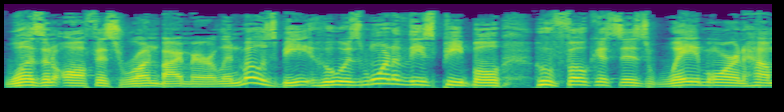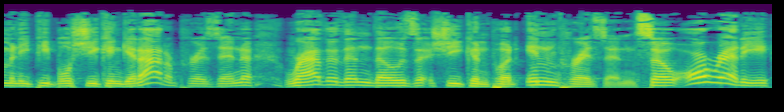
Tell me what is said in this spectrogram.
was an office run by Marilyn Mosby, who is one of these people who focuses way more on how many people she can get out of prison rather than those that she can put in prison. So already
